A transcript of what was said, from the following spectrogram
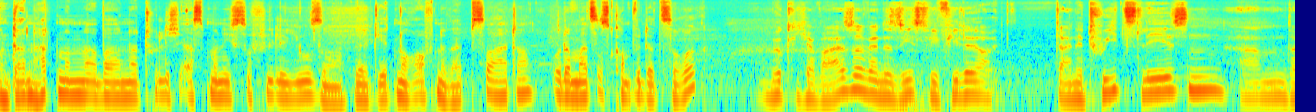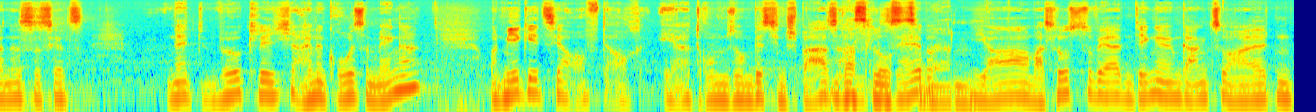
Und dann hat man aber natürlich erstmal nicht so viele User. Wer geht noch auf eine Webseite? Oder meinst du, es kommt wieder zurück? Möglicherweise, wenn du siehst, wie viele deine Tweets lesen, ähm, dann ist es jetzt nicht wirklich eine große Menge. Und mir geht es ja oft auch eher darum, so ein bisschen Spaß Was an loszuwerden. Ja, was loszuwerden, Dinge im Gang zu halten.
